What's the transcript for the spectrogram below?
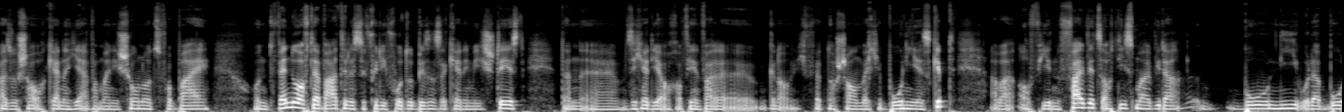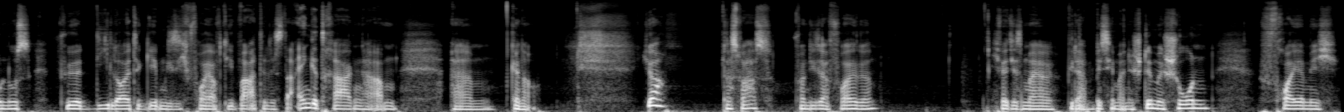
Also schau auch gerne hier einfach mal in die Shownotes vorbei. Und wenn du auf der Warteliste für die Photo Business Academy stehst, dann äh, sicher dir auch auf jeden Fall, äh, genau, ich werde noch schauen, welche Boni es gibt. Aber auf jeden Fall wird es auch diesmal wieder Boni oder Bonus für die Leute geben, die sich vorher auf die Warteliste eingetragen haben. Ähm, genau. Ja, das war's von dieser Folge. Ich werde jetzt mal wieder ein bisschen meine Stimme schonen. Freue mich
